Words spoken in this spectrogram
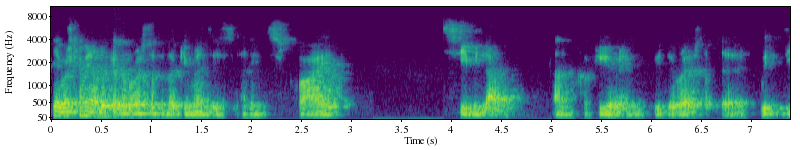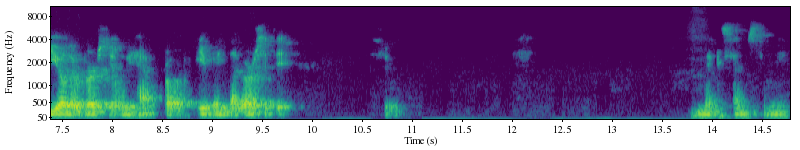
Yeah, I was having a look at the rest of the document, is, and it's quite similar and coherent with the rest of the with the other version we have for even diversity. So makes sense to me.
